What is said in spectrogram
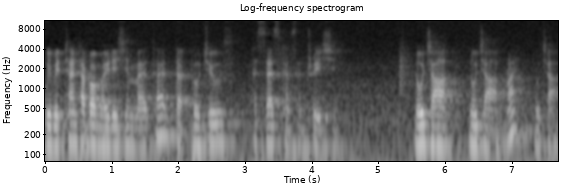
with a ten type of meditation method that produce assess concentration. No jhana, no jhana, right? No jhana.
